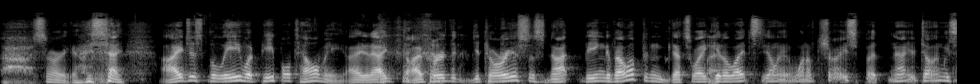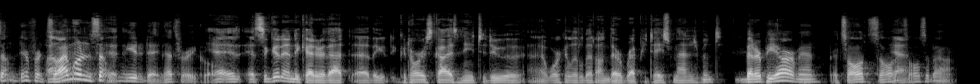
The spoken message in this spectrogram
sorry guys. I, I just believe what people tell me. I, I, I've heard that Gitorious is not being developed and that's why Gitolite's the only one of choice. But now you're telling me something different. so I'm learning something from you today. That's very cool. Yeah, it- it's a good indicator that uh, the Gitorious guys need to do uh, work a little bit on their reputation management. Better PR, man. That's all it's all, Yeah. it's all it's about.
